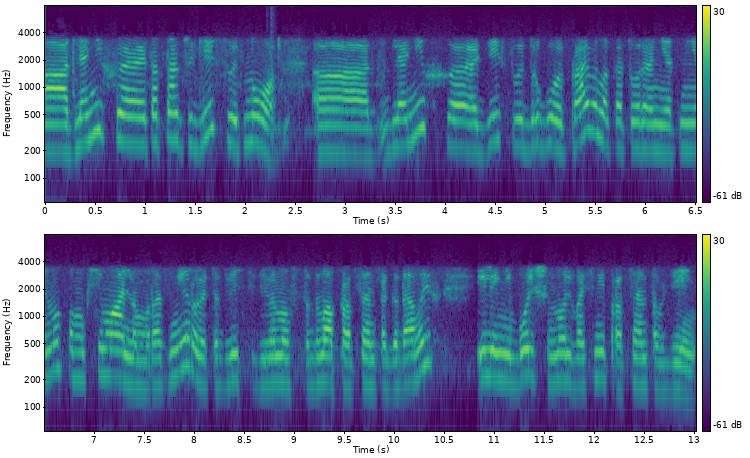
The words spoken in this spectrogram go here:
А для них э, это также действует, но а, для них э, действует другое правило, которое не отменено по максимальному размеру, это 292% годовых или не больше 0,8% в день.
